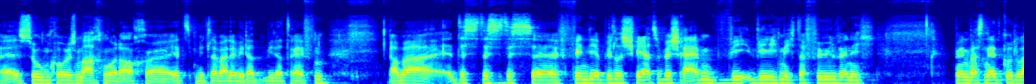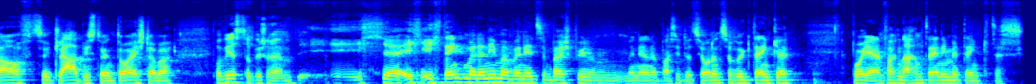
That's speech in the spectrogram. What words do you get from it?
äh, Zoom-Calls machen oder auch äh, jetzt mittlerweile wieder, wieder treffen. Aber das, das, das äh, finde ich ein bisschen schwer zu beschreiben, wie, wie ich mich da fühle, wenn ich, wenn was nicht gut läuft. Klar bist du enttäuscht, aber Probierst du beschreiben? Ich, äh, ich, ich denke mir dann immer, wenn ich zum Beispiel, wenn ich an ein paar Situationen zurückdenke, wo ich einfach nach dem Training mir denke, das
